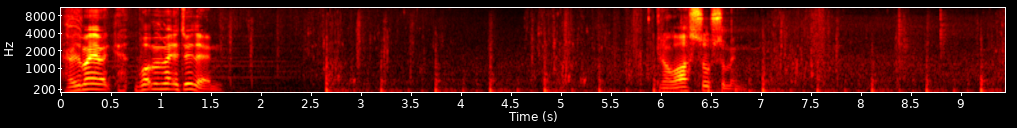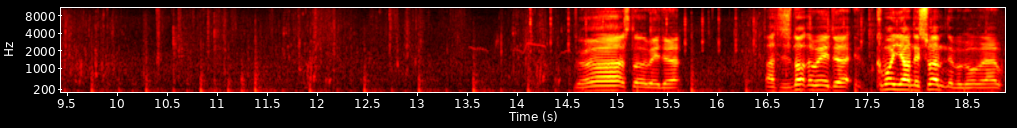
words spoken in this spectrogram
How am I, what am I meant to do then? Can I lasso something? No, that's not the way to do it. That is not the way to do it. Come on, Yarny, swim. There we go, we're out.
